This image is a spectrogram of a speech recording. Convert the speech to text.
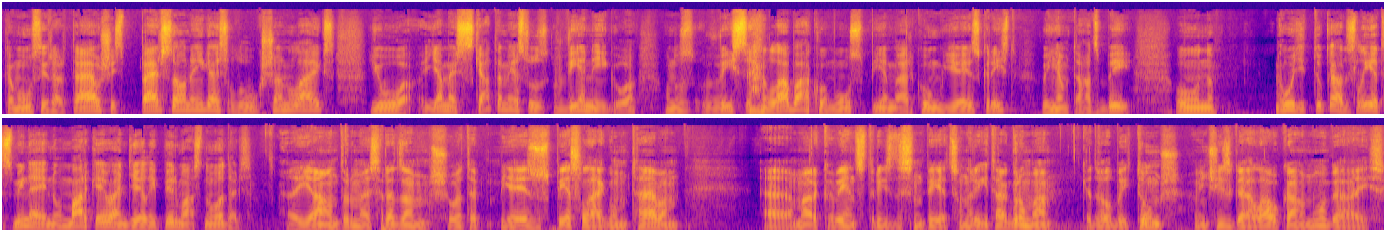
ka mums ir ar tēvu šis personīgais lūkšana laiks, jo, ja mēs skatāmies uz vienīgo un uz vislabāko mūsu piemēru, kungu Jēzu Kristu, viņam tāds bija. Un, Uģi, tu kādas lietas minēji no Marka evaņģēlīja pirmās nodaļas. Jā, un tur mēs redzam šo Jēzus pieslēgumu tēvam, Marka 1,35. Un rīta agrumā, kad vēl bija tumšs, viņš izgāja laukā un nogājis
